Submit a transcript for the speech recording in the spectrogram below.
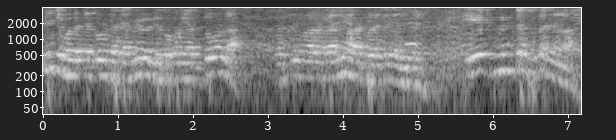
ठीक आहे म्हणलं त्या दोन साठी आम्ही वेळ देतो पण या दोन ला पश्चिम महाराष्ट्र आणि मराठवाड्याच्या गॅजेट एक मिनिट सुद्धा मिळणार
